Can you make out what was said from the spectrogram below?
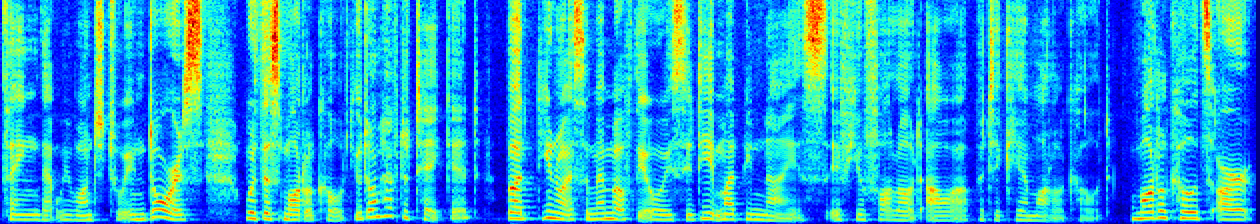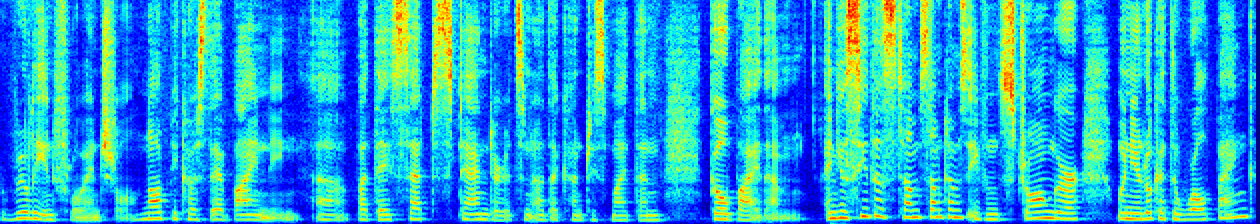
thing that we want to endorse with this model code. You don't have to take it, but you know, as a member of the OECD, it might be nice if you followed our particular model code. Model codes are really influential, not because they're binding, uh, but they set standards and other countries might then go by them. And you see this sometimes even stronger when you look at the World Bank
